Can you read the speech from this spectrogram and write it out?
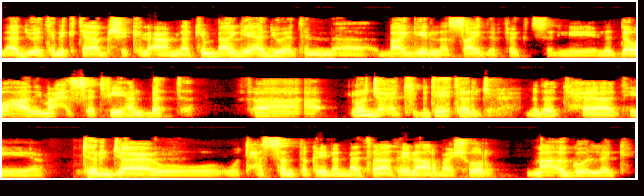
لادويه الاكتئاب بشكل عام. لكن باقي أدوية باقي ال side effects اللي للدواء هذه ما حسيت فيها البتة. فرجعت بديت أرجع بدأت حياتي ترجع وتحسنت تقريبا بعد ثلاثة إلى أربع شهور. ما أقول لك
